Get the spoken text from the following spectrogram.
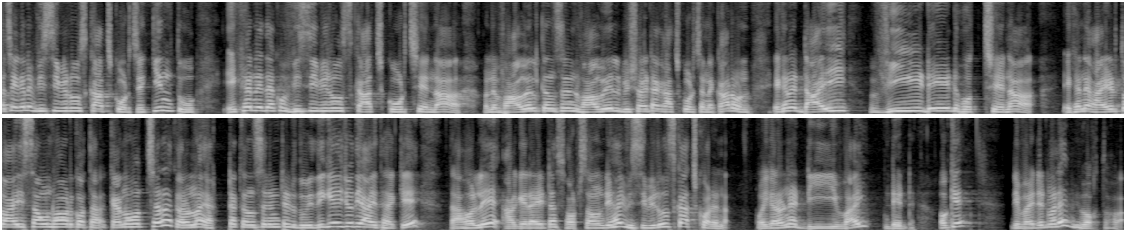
আছে, এখানে ভিসিবি রুলস কাজ করছে। কিন্তু এখানে দেখো ভিসিবি রুলস কাজ করছে না। মানে ভাওয়েল কনসেন্ট ভাওয়েল বিষয়টা কাজ করছে না। কারণ এখানে ডাই ভিডেড হচ্ছে না। এখানে আয়ের তো আই সাউন্ড হওয়ার কথা। কেন হচ্ছে না? কারণ একটা কনসেন্টের দুই দিকেই যদি আয় থাকে, তাহলে আগের আইটা শর্ট সাউন্ডই হয় ভিসিবি রুলস কাজ করে না। ওই কারণে ডিভাইডেড ওকে ডিভাইডেড মানে বিভক্ত হওয়া।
